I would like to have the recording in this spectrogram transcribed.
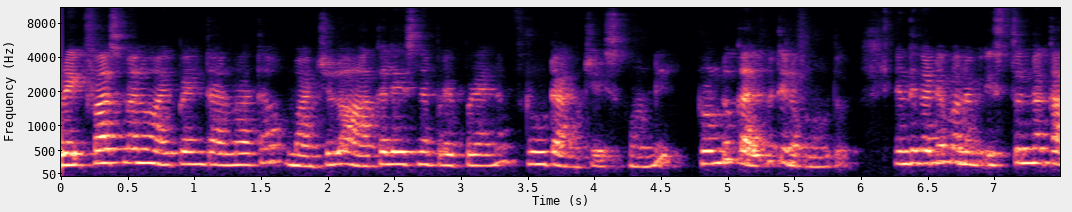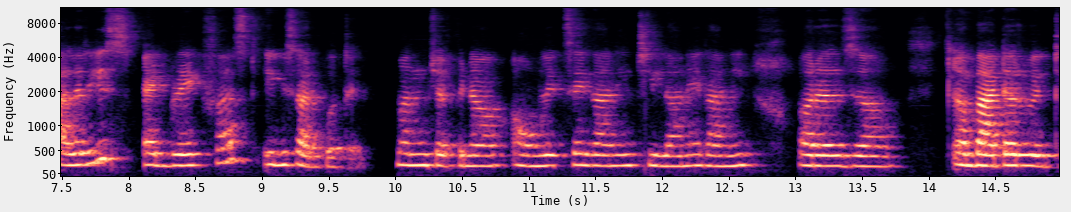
బ్రేక్ఫాస్ట్ మెనూ అయిపోయిన తర్వాత మధ్యలో ఆకలి వేసినప్పుడు ఎప్పుడైనా ఫ్రూట్ యాడ్ చేసుకోండి. రెండు కలిపి తినకూడదు. ఎందుకంటే మనం ఇస్తున్న కలరీస్ అట్ బ్రేక్ఫాస్ట్ ఇవి సరిపోతాయి. మనం చెప్పిన ఆమ్లెట్సే కానీ చీలానే కానీ ఆర్ ఎల్స్ బ్యాటర్ విత్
